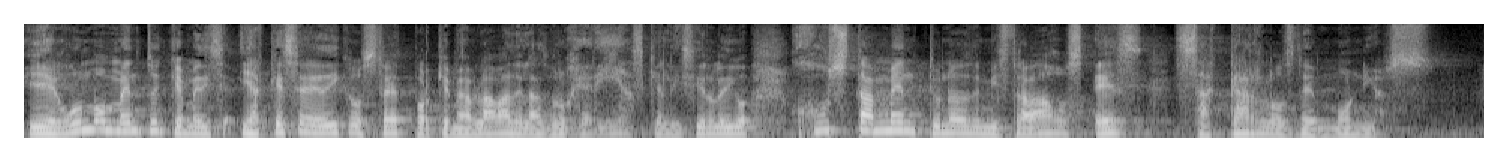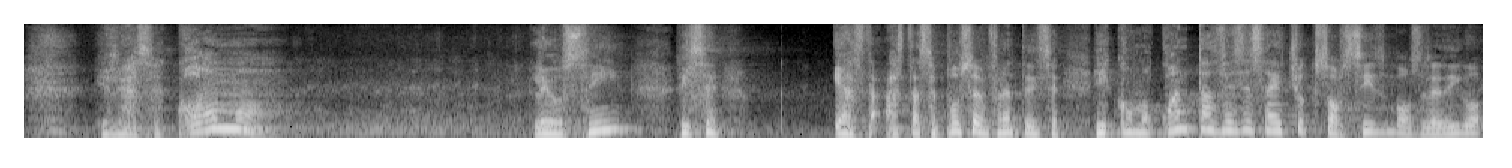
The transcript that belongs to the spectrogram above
Y llegó un momento en que me dice, ¿y a qué se dedica usted? Porque me hablaba de las brujerías que le hicieron. Le digo, justamente uno de mis trabajos es sacar los demonios. Y le hace, ¿cómo? Le digo, sí. Dice, y hasta, hasta se puso enfrente dice, ¿y como cuántas veces ha hecho exorcismos? Le digo,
